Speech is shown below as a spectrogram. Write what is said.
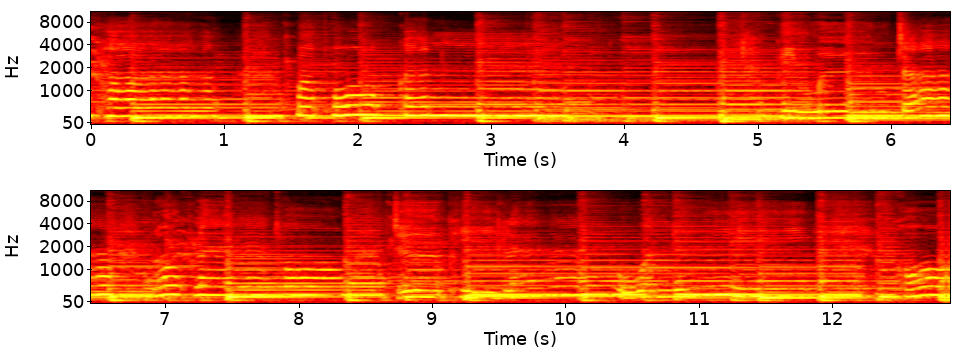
ำพา มาพบกันพี่หมื่นจ้าน้องแพลทอง เจอพี่แล้ววันนี้ขอ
